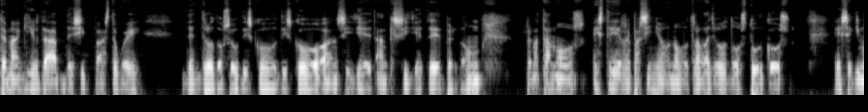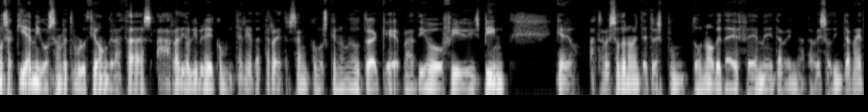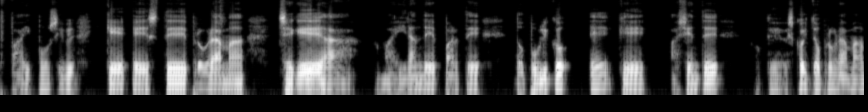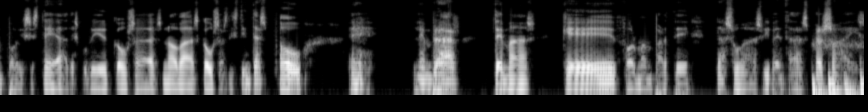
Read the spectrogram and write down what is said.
tema Geared Up de She Passed Away dentro do seu disco disco Anxiete, perdón, rematamos este repasiño ao novo traballo dos turcos. E seguimos aquí, amigos, en Retrovolución grazas á Radio Libre Comunitaria da Terra de Trasancos, que non é outra que Radio Filispín, que a traveso do 93.9 da FM e tamén a traveso de internet fai posible que este programa chegue a máis grande parte do público e que a xente o que escoite o programa pois estea a descubrir cousas novas, cousas distintas ou eh, lembrar temas que forman parte das súas vivenzas persoais.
